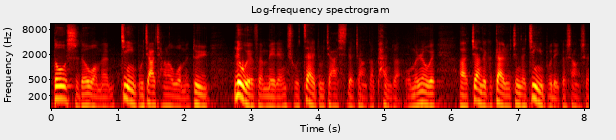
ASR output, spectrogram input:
都使得我们进一步加强了我们对于六月份美联储再度加息的这样一个判断。我们认为啊，这样的一个概率正在进一步的一个上升。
